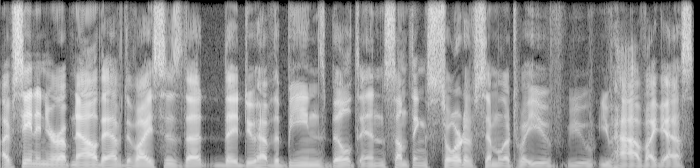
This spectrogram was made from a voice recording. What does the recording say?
I've seen in Europe now they have devices that they do have the beans built in, something sort of similar to what you've you you have, I guess.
